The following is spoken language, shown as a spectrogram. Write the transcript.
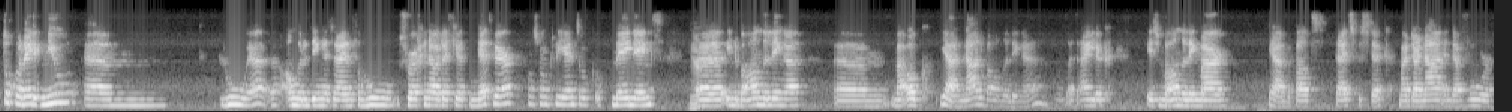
toch wel redelijk nieuw. Um, hoe hè, andere dingen zijn van hoe zorg je nou dat je het netwerk van zo'n cliënt ook, ook meeneemt uh, in de behandelingen. Um, maar ook ja, na de behandelingen. Want uiteindelijk is een behandeling maar ja, een bepaald tijdsbestek. Maar daarna en daarvoor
